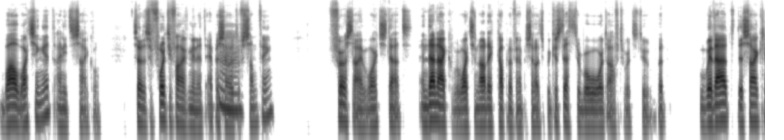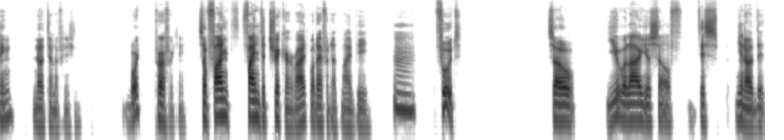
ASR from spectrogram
while watching it, I need to cycle. So it's a 45 minute episode Mm. of something. First, I watch that, and then I could watch another couple of episodes because that's the reward afterwards too. But without the cycling, no television. Worked perfectly. So find find the trigger, right? Whatever that might be. Mm. Food. So you allow yourself this, you know, the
